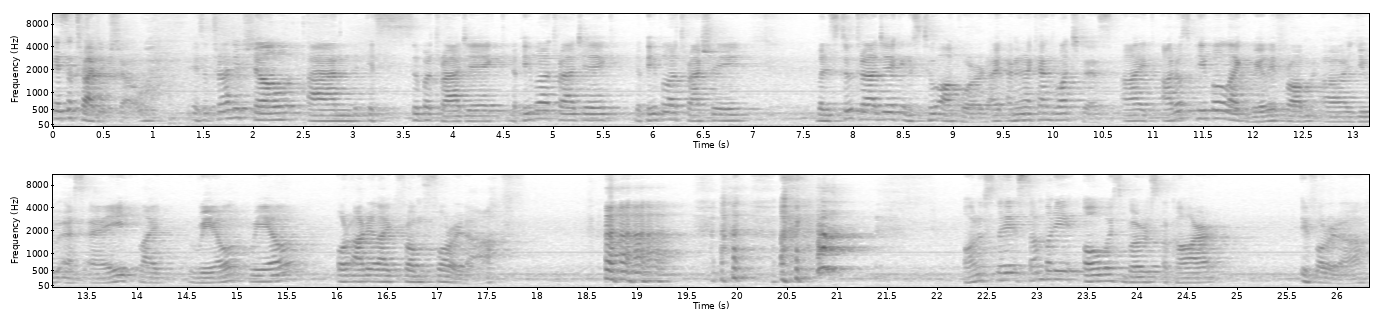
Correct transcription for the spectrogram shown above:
it's a tragic show. It's a tragic show, and it's super tragic. The people are tragic. The people are trashy. But it's too tragic and it's too awkward. I, I mean, I can't watch this. Like, are those people like really from uh, USA? Like, real, real? Or are they like from Florida? Honestly, somebody always burns a car in Florida.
